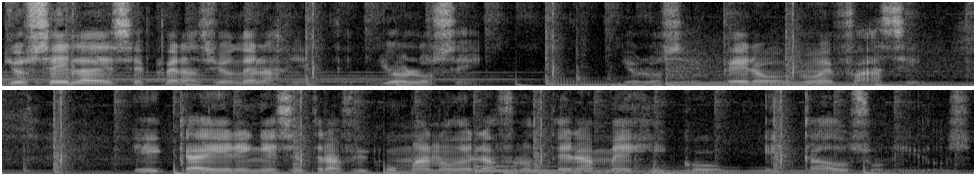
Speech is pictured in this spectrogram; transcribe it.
yo sé la desesperación de la gente, yo lo sé, yo lo sé, pero no es fácil eh, caer en ese tráfico humano de la frontera México-Estados Unidos.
